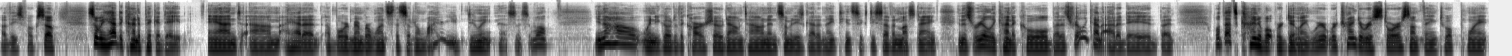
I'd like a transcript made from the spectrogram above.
of these folks. So, so we had to kind of pick a date. And um, I had a, a board member once that said, Why are you doing this? And I said, Well, you know how when you go to the car show downtown and somebody's got a 1967 Mustang and it's really kind of cool, but it's really kind of out of dated. But well, that's kind of what we're doing. We're, we're trying to restore something to a point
